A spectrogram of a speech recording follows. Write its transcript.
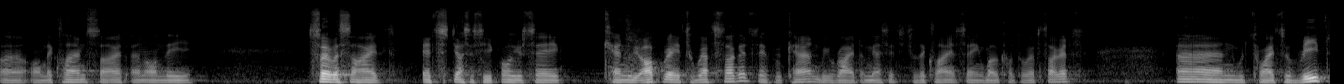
uh, on the client side and on the server side. It's just a SQL. You say, can we upgrade to WebSockets? If we can, we write a message to the client saying, welcome to WebSockets. And we try to read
